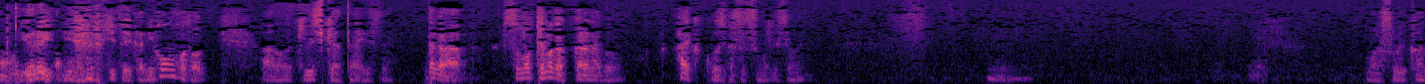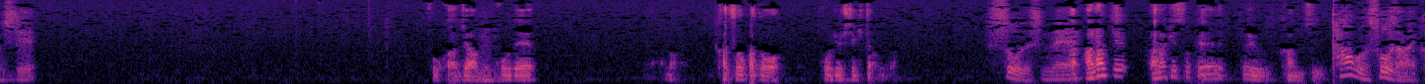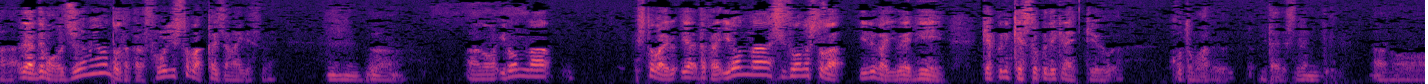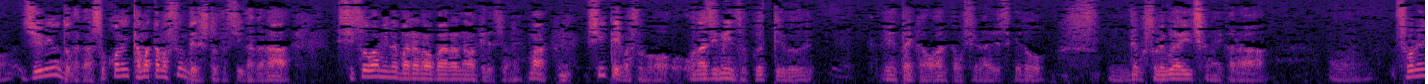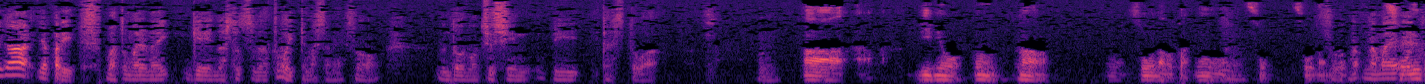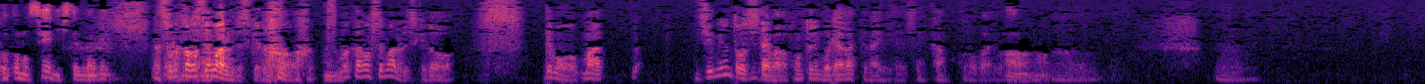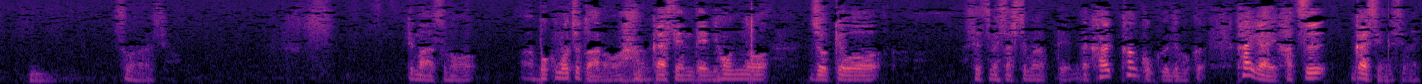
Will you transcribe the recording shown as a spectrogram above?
うん緩い、緩いというか、日本ほど、あの、厳しくやってないですね。だから、その手間がかからない分、早く工事が進むんですよね。うん、まあ、そういう感じで、そうか、じゃあ向こうで、あの、カツオカと交流してきたんだ。そうですね。あ荒け、荒けそけという感じ。多分そうじゃないかな。いや、でも、住民運動だからそういう人ばっかりじゃないですね。うんうん。あの、いろんな人がいる。いや、だからいろんな思想の人がいるがゆえに、逆に結束できないっていうこともあるみたいですね。あの、住民運動だからそこにたまたま住んでる人たちだから、思想はみんなバラバラバラなわけですよね。まあ、強いて言えばその、同じ民族っていう連帯感はあるかもしれないですけど、うん、でもそれぐらいしかないから、うん、それがやっぱりまとまらない原因の一つだとも言ってましたね。その、運動の中心にいた人は。うん。ああ、微妙。うん。まあ、うんそうなのか。うん。そう、そうなのか。な名前そういうことのせいにしてるだけ。その可能性もあるんですけど、その可能性もあるんですけど、でも、まあ、住民運動自体は本当に盛り上がってないみたいですね、韓国の場合は。うんうんそうなんですよ。で、まあ、その、僕もちょっとあの、外線で日本の状況を説明させてもらって、だか韓国で僕、海外初外線ですよね。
